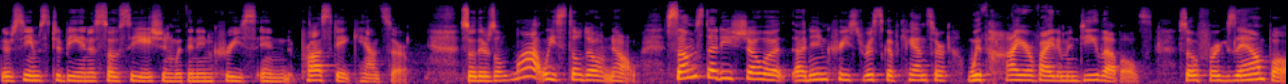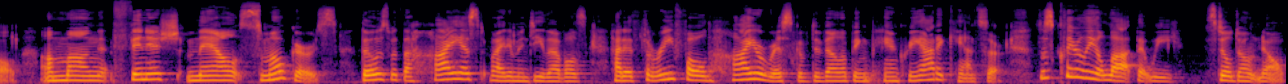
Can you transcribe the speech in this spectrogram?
there seems to be an association with an increase in prostate cancer. So there's a lot we still don't know. Some studies show a, an increased risk of cancer with higher vitamin D levels. So, for example, among Finnish male smokers, those with the highest vitamin D levels had a threefold higher risk of developing pancreatic cancer. So There's clearly a lot that we still don't know.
